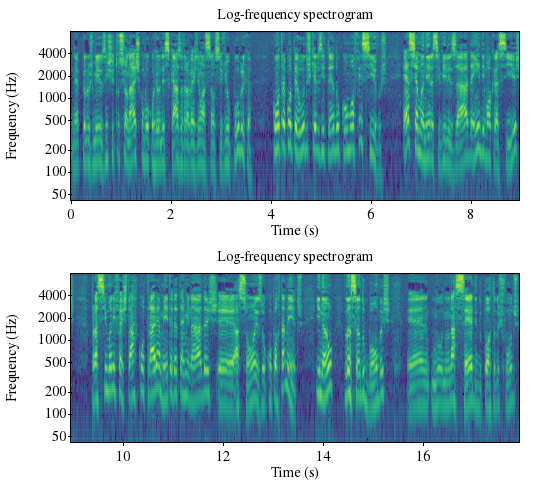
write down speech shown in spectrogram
né, pelos meios institucionais, como ocorreu nesse caso, através de uma ação civil pública, contra conteúdos que eles entendam como ofensivos. Essa é a maneira civilizada em democracias para se manifestar contrariamente a determinadas é, ações ou comportamentos, e não lançando bombas é, no, no, na sede do Porta dos Fundos,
